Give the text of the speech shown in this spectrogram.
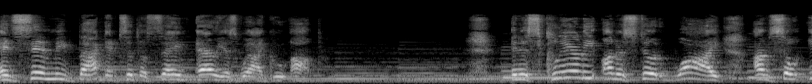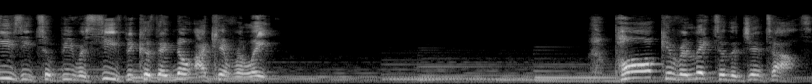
and send me back into the same areas where I grew up. It is clearly understood why I'm so easy to be received because they know I can relate. Paul can relate to the Gentiles.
